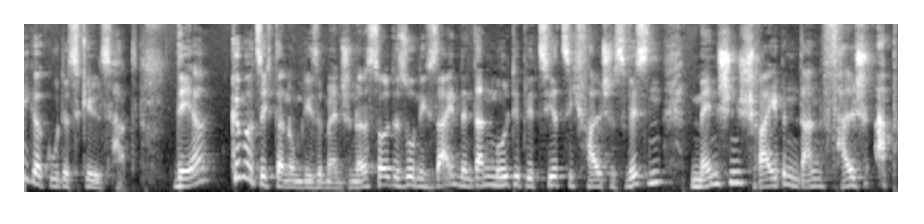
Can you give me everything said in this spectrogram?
weniger gute Skills hat, der kümmert sich dann um diese Menschen. Das sollte so nicht sein, denn dann multipliziert sich falsches Wissen. Menschen schreiben dann falsch ab.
